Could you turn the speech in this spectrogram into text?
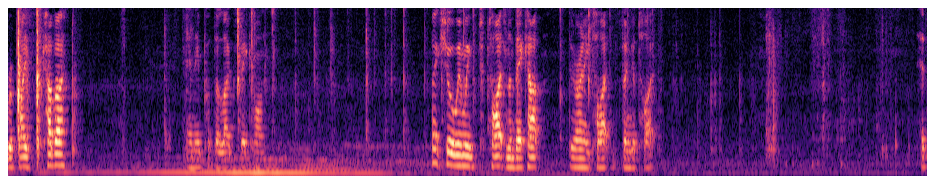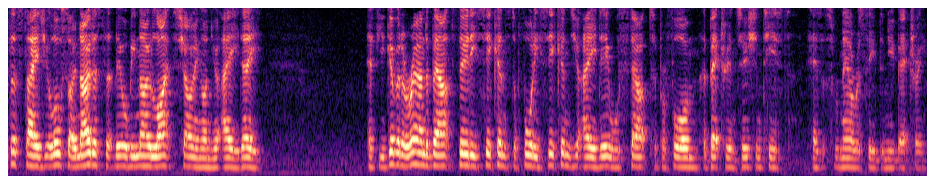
replace the cover and then put the lugs back on. Make sure when we tighten them back up they're only tight finger tight. At this stage you'll also notice that there will be no lights showing on your AED. If you give it around about 30 seconds to 40 seconds your AED will start to perform a battery insertion test as it's now received a new battery.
